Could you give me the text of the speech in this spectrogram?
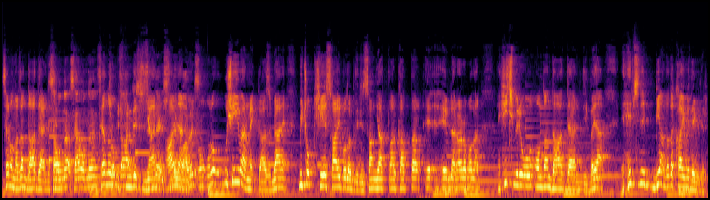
Sen onlardan daha değerlisin. Sen, onlar, sen onların Sen onun çok daha üstündesin. üstünde, yani üstünde aynen öyle. Onu, bu şeyi vermek lazım. Yani birçok şeye sahip olabilir insan. Yatlar, katlar, e- evler, arabalar. Hiçbiri ondan daha değerli değil. Veya hepsini bir anda da kaybedebilir.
